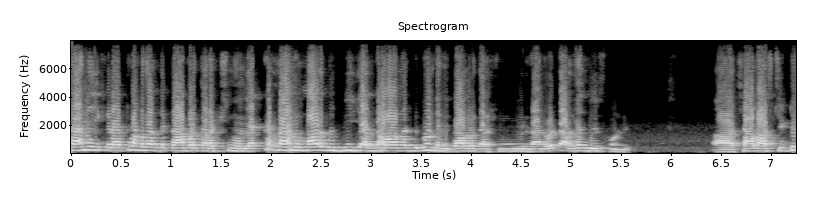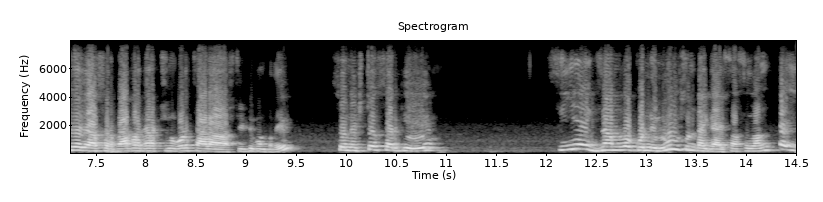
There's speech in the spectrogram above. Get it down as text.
కానీ ఇక్కడ ఎట్లా ఉండదంటే పేపర్ కరెక్షన్ ఎక్కడ నాలుగు మార్కులు పీకేద్దాం అన్నట్టుగా ఉంటుంది పేపర్ కరెక్షన్ మీరు దాన్ని బట్టి అర్థం చేసుకోండి. చాలా స్ట్రిక్ట్గా చేస్తారు. పేపర్ కరెక్షన్ కూడా చాలా స్ట్రిక్ట్గా ఉంటుంది. సో నెక్స్ట్ వచ్చేసరికి సిఏ ఎగ్జామ్లో కొన్ని రూల్స్ ఉంటాయి గాయస్ అసలు అంతా ఈ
